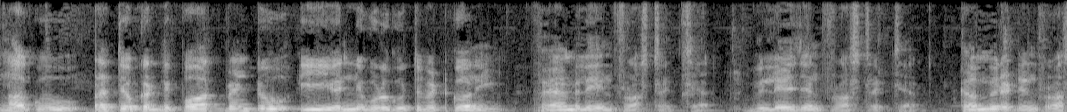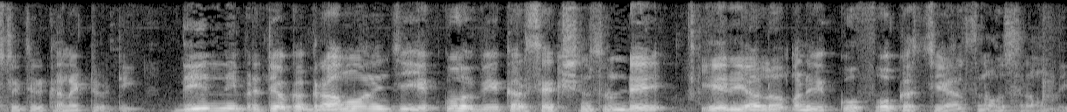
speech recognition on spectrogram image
నాకు ప్రతి ఒక్క డిపార్ట్మెంట్ ఇవన్నీ కూడా గుర్తుపెట్టుకొని family infrastructure village infrastructure community infrastructure connectivity దీన్ని ప్రతి ఒక్క గ్రామం నుంచి ఎక్కువ వీకర్ సెక్షన్స్ ఉండే ఏరియాలో మనం ఎక్కువ ఫోకస్ చేయాల్సిన అవసరం ఉంది.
